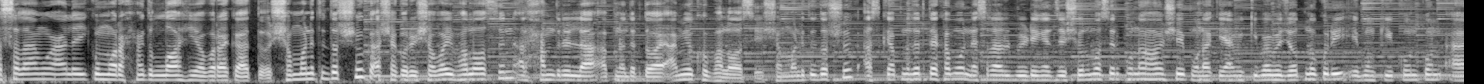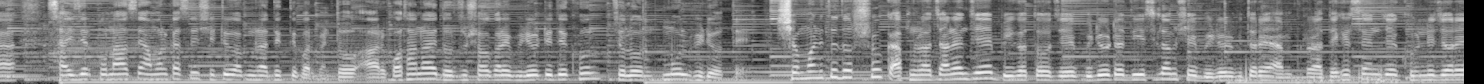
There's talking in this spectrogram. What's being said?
আসসালামু আলাইকুম রহমতুল্লাহ আবরাকাত সম্মানিত দর্শক, আশা করি সবাই ভালো আছেন। আলহামদুলিল্লাহ আপনাদের দোয়ায় আমিও খুব ভালো আছি। সম্মানিত দর্শক, আজকে আপনাদের দেখাবো ন্যাচারাল ব্রিডিংয়ের যে শোল মাছের পোনা হয়, সেই পোনাকে আমি কীভাবে যত্ন করি এবং কি কোন কোন সাইজের পোনা আছে আমার কাছে সেটিও আপনারা দেখতে পারবেন। তো আর কথা নয়, ধৈর্য সহকারে ভিডিওটি দেখুন। চলুন মূল ভিডিওতে। সম্মানিত দর্শক, আপনারা জানেন যে বিগত যে ভিডিওটা দিয়েছিলাম, সেই ভিডিওর ভিতরে আপনারা দেখেছেন যে ঘূর্ণিঝড়ে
